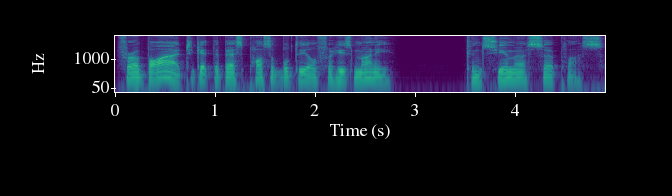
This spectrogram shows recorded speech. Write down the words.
for a buyer to get the best possible deal for his money. Consumer surplus.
